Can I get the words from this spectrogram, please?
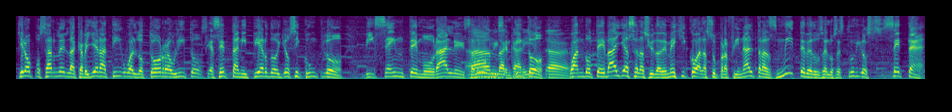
Quiero posarles la cabellera a ti o al doctor Raulito. Si aceptan y pierdo, yo sí cumplo. Vicente Morales. Saludos Anda, Vicentito. carita. Cuando te vayas a la Ciudad de México a la suprafinal, transmite desde los estudios Z.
